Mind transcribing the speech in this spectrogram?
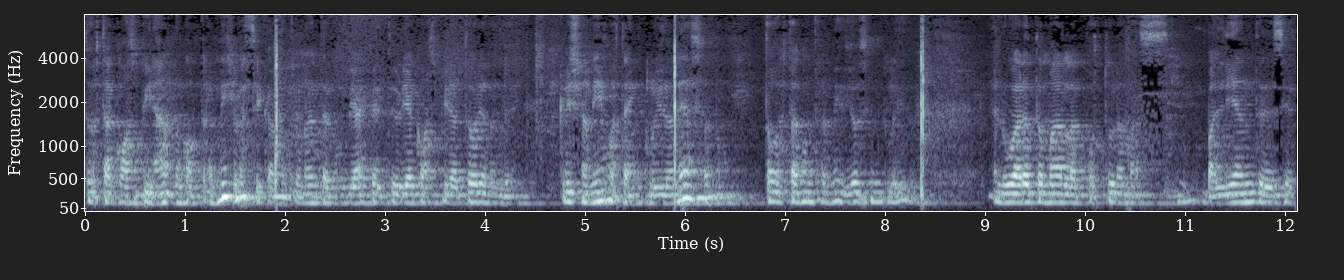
todo está conspirando contra mí, básicamente. Uno entra en un viaje de teoría conspiratoria donde Krishna mismo está incluido en eso, ¿no? Todo está contra mí, Dios incluido. En lugar de tomar la postura más valiente, de decir,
